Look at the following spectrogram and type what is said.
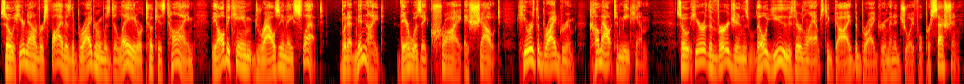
So here now in verse 5, as the bridegroom was delayed or took his time, they all became drowsy and they slept. But at midnight, there was a cry, a shout Here is the bridegroom, come out to meet him. So here the virgins, they'll use their lamps to guide the bridegroom in a joyful procession.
